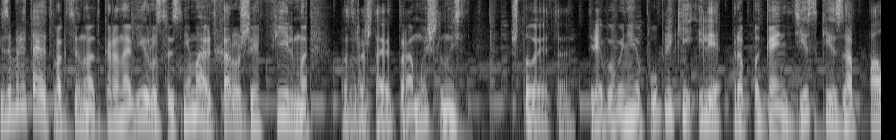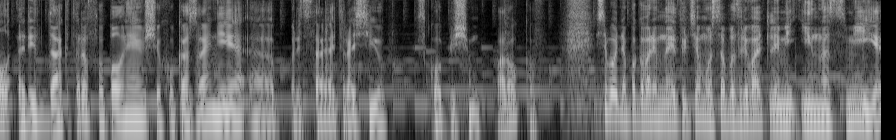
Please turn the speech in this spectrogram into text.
Изобретают вакцину от коронавируса, снимают хорошие фильмы, возрождают промышленность. Что это? Требование публики или пропагандистский запал редакторов, выполняющих указания э, представлять Россию скопищем пороков? Сегодня поговорим на эту тему с обозревателями и на СМИ.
